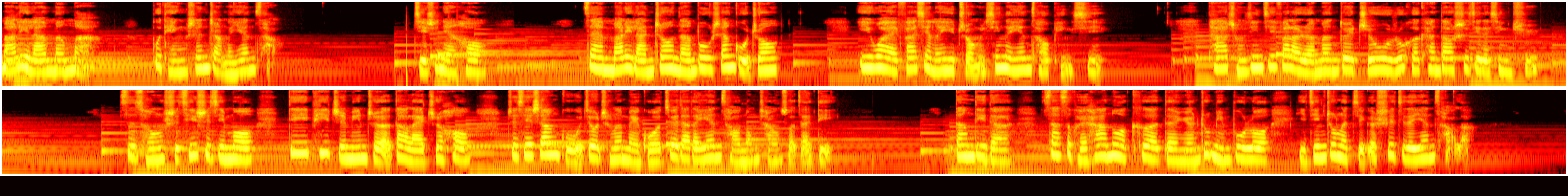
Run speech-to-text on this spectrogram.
马里兰猛犸，不停生长的烟草。几十年后，在马里兰州南部山谷中，意外发现了一种新的烟草品系，它重新激发了人们对植物如何看到世界的兴趣。自从17世纪末第一批殖民者到来之后，这些山谷就成了美国最大的烟草农场所在地。当地的萨斯奎哈诺克等原住民部落已经种了几个世纪的烟草了。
